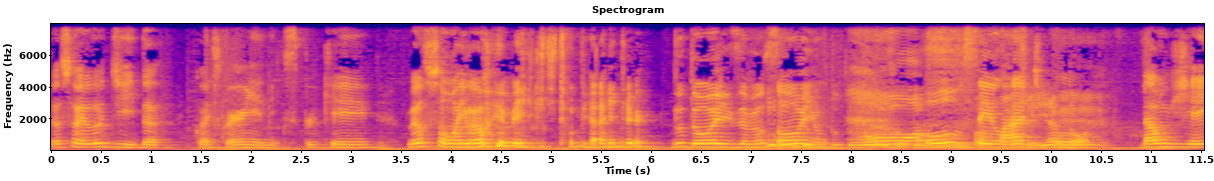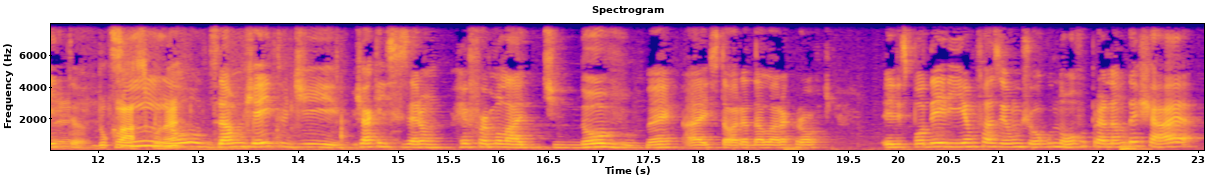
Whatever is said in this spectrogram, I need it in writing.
Eu sou iludida com a Square Enix, porque meu sonho é o remake de Tomb Raider do 2, é meu sonho. Do 2, Ou, sei lá, tipo, Dá um jeito. do clássico, Sim, né? ou dá um jeito de. Já que eles quiseram reformular de novo, né, a história da Lara Croft, eles poderiam fazer um jogo novo pra não deixar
